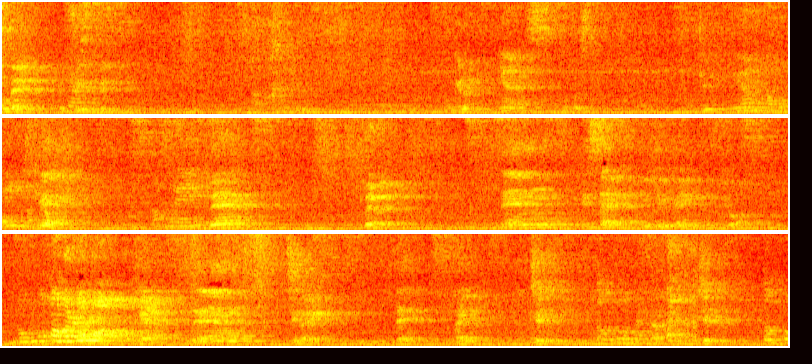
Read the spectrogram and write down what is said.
Yes. No bend. Yeah. Twist, twist. Okay now? Yes. Opposite. Yeah, no pain. no Okay. There. Then this side, you feel pain. Yours. No more. No more. Okay. Then check again. Then right. Check. Don't go now. Check. Don't go.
